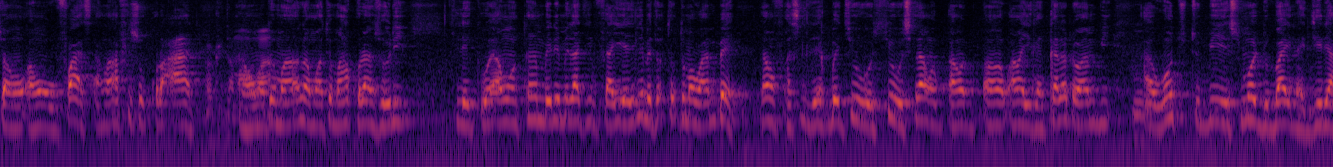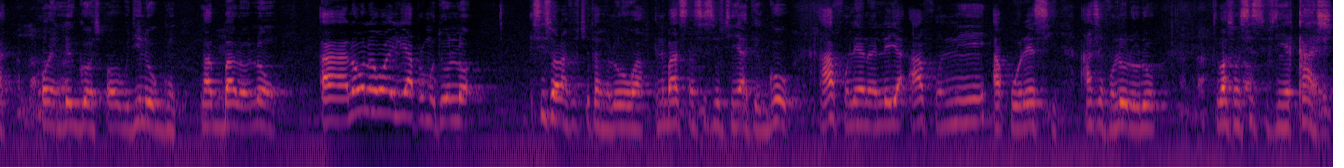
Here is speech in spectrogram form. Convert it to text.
àwọn òfàs àwọn afisu quran àwọn ọmọ tó máa quran sórí ilé àwọn kan mèremè láti fi ayé ilé ìbẹ̀ tó máa wà ń bẹ̀ láwọn facility pé tí o tí o sí láwọn àwọn àyè kankan lọ́dọ̀ wa ń bí. I want to be a small dubai in nigeria or in lagos or within ogun. Lágbára ọlọ́run. Lọ́wọ́lọ́wọ́ ilé àpòmù tó ń lọ six hundred and fifty thousand lówó wa. Ẹni bá san six fifty yẹn àti go a fún lẹ́ran iléyà a fún ní àpò rẹsì a sì fún lóróró. Tó bá san six fifty yẹn cash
